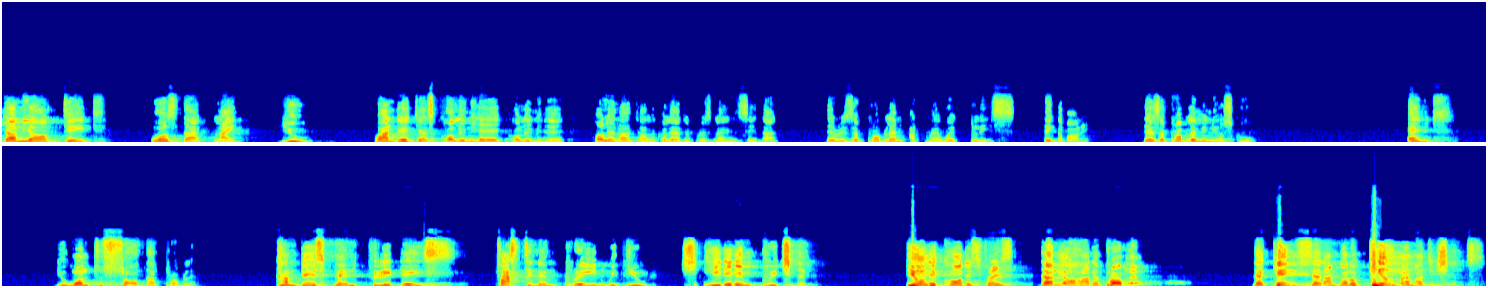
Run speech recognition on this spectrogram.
Daniel did was that, like you, one day just calling her, calling her, calling her, calling her the prisoner and say that there is a problem at my workplace. Think about it. There's a problem in your school. And you want to solve that problem. Can they spend three days fasting and praying with you? He didn't preach them. He only called his friends. Daniel had a problem. The king said, I'm going to kill my magicians.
